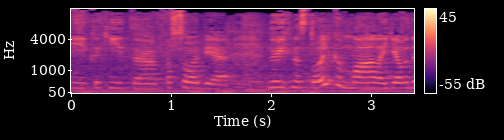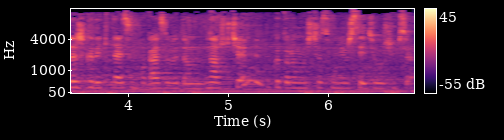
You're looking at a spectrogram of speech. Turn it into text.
и какие-то пособия, но их настолько мало. Я вот даже когда китайцам показываю там наш учебник, по которому мы сейчас в университете учимся,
